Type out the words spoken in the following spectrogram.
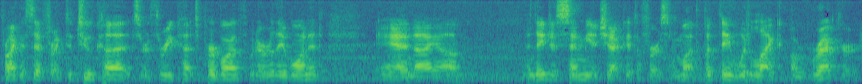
for, like I said, for like the two cuts or three cuts per month, whatever they wanted. And I, um, and they just send me a check at the first of the month, but they would like a record.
